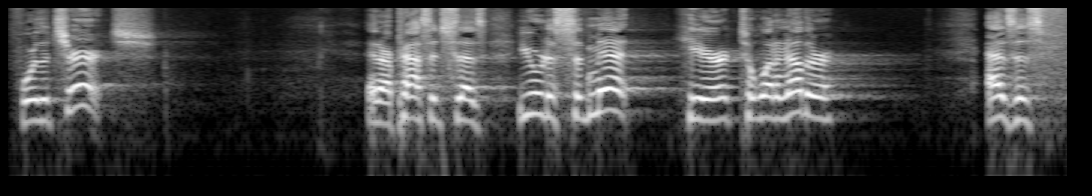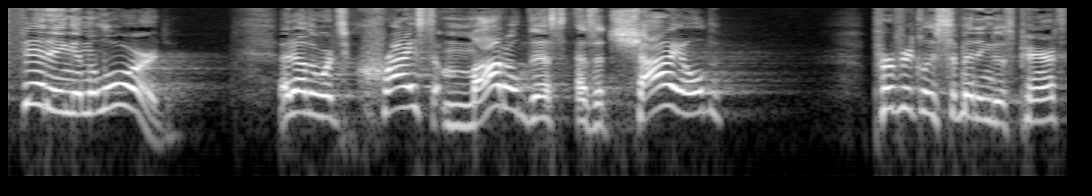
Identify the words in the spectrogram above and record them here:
for the church. And our passage says, You are to submit here to one another as is fitting in the Lord. In other words, Christ modeled this as a child, perfectly submitting to his parents,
